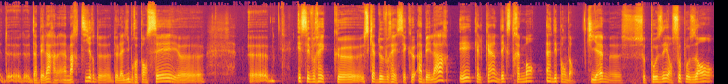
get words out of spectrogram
d'Abélard un, martyr de, la libre pensée. Euh, et c'est vrai que ce qu'il y a de vrai, c'est que Abélard est quelqu'un d'extrêmement indépendant, qui aime se poser en s'opposant.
